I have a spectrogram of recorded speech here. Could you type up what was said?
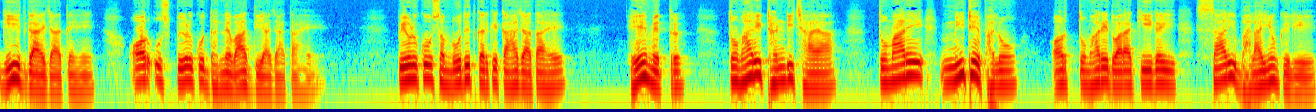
गीत गाए जाते हैं और उस पेड़ को धन्यवाद दिया जाता है। पेड़ को संबोधित करके कहा जाता है, हे मित्र, तुम्हारी ठंडी छाया, तुम्हारे मीठे फलों और तुम्हारे द्वारा की गई सारी भलाइयों के लिए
